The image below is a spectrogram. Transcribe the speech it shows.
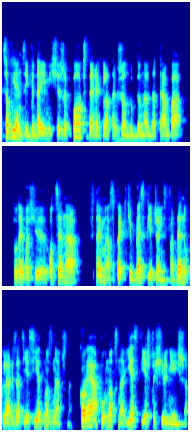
Co więcej, wydaje mi się, że po czterech latach rządów Donalda Trumpa tutaj właśnie ocena w tym aspekcie bezpieczeństwa, denuklearyzacji jest jednoznaczna. Korea Północna jest jeszcze silniejsza.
